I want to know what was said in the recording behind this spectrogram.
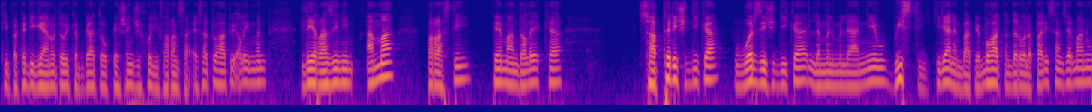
تیپەکە دیگەیانوتەوەی کە بگاتەوە پێشەنگی خولی فەڕەنسا ئێستا تۆ هاتووی ئەڵی من لێ ڕازی نیم ئەمە بەڕاستی پێمان دەڵێ کە چاپتەرێکی دیکە، وەرزێکی دیکە لە ململانێ و ویستی کیلیان ئێمباپێ بۆ هاتنە دەرەوە لە پاریس سانجێرمان و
